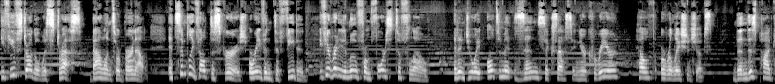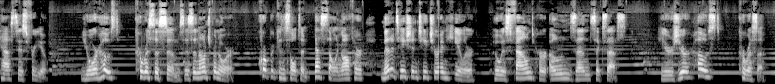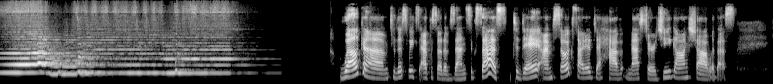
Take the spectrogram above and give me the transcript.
If you've struggled with stress, balance, or burnout, and simply felt discouraged or even defeated, if you're ready to move from force to flow and enjoy ultimate Zen success in your career, health, or relationships, then this podcast is for you. Your host, Charissa Sims, is an entrepreneur, corporate consultant, best-selling author, meditation teacher, and healer who has found her own Zen success. Here's your host, Charissa. Welcome to this week's episode of Zen Success. Today, I'm so excited to have Master Zhi Gang Sha with us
